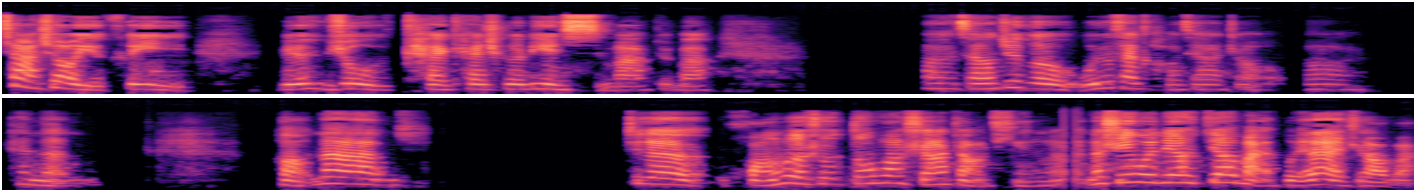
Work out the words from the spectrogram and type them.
驾校也可以元宇宙开开车练习嘛，对吧？啊，讲到这个我又在考驾照啊，太难了。好，那这个黄乐说东方时尚涨停了，那是因为要要买回来，知道吧？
